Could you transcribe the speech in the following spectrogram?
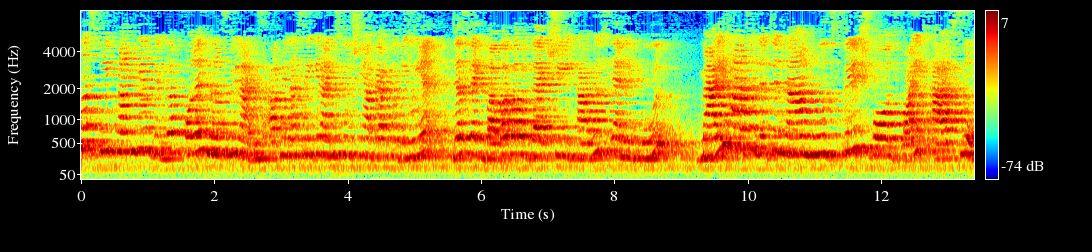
must be familiar with the following nursery rhymes. आपने nursery की rhymes कुछ यहाँ पे आपको दी हुई है. Just like Baba Baba Black Sheep, have you seen any fool? Mary had a little lamb whose fish was white as snow.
